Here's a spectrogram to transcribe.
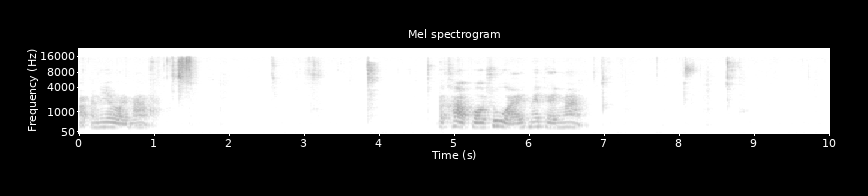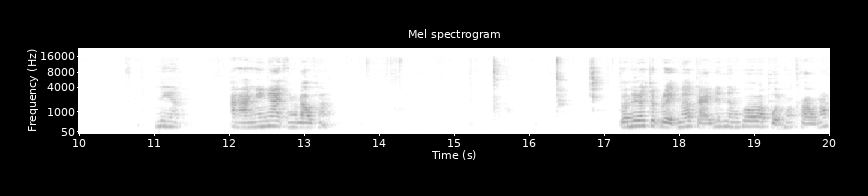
ผักอันนี้อร่อยมาก ราคาพอสู้ไหวไม่แพงมาก เนี่ย อาหารง่ายๆของเราค่ะ ตอนนี้เราจะเบรกเนื้อไก่นิดนึงเพราะเราปวดหัวเข่าเนาะ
